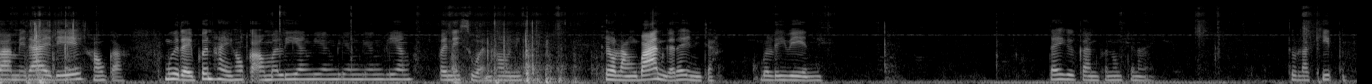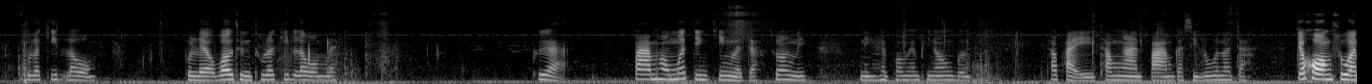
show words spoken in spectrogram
ว่าไม่ได้เด้เฮาก็มือใดเพิ่นให้เฮาก็เอามาเลี้ยงเลี้ยงเลี้ยงเลี้ยงเลี้ยงไปในสวนเฮานี่แถวหลังบ้านก็ได้นี่จ้ะบริเวณนี่ ได้คือกันพน้องจะนายธุรกิจธุรกิจลองพูดแล้วว่าถึงธุรกิจลองเลยเพื่อปาล์มเฮาเมื่อจริงๆเลยจ้ะช่วงนี้ นี่ให้พ่อแม่พี่น้องเบิ่งถ้าไผทำงานปาล์มกับสิรู้เนาะจ้ะเจ้าของสวน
